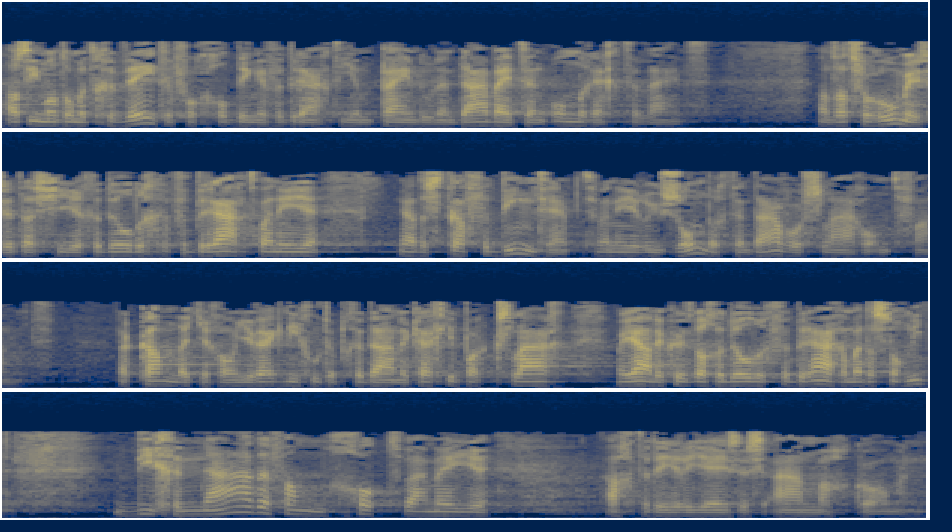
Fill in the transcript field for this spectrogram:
als iemand om het geweten voor God dingen verdraagt die hem pijn doen en daarbij ten onrechte leidt. Want wat voor roem is het als je je geduldig verdraagt wanneer je ja, de straf verdiend hebt, wanneer u zondigt en daarvoor slagen ontvangt. Dat kan dat je gewoon je werk niet goed hebt gedaan. Dan krijg je een pak slaag. Maar ja, dan kun je het wel geduldig verdragen. Maar dat is nog niet die genade van God waarmee je achter de Heer Jezus aan mag komen.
